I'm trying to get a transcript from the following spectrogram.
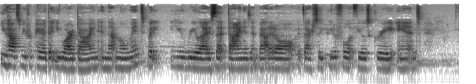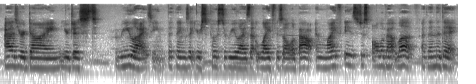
you have to be prepared that you are dying in that moment but you realize that dying isn't bad at all. It's actually beautiful it feels great and as you're dying you're just realizing the things that you're supposed to realize that life is all about. And life is just all about love at the end of the day.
